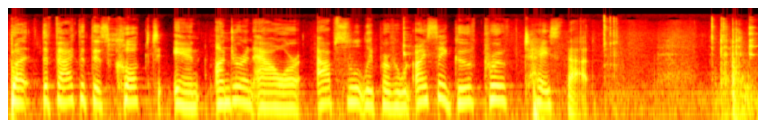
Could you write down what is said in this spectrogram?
But the fact that this cooked in under an hour, absolutely perfect. When I say goof proof, taste that.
